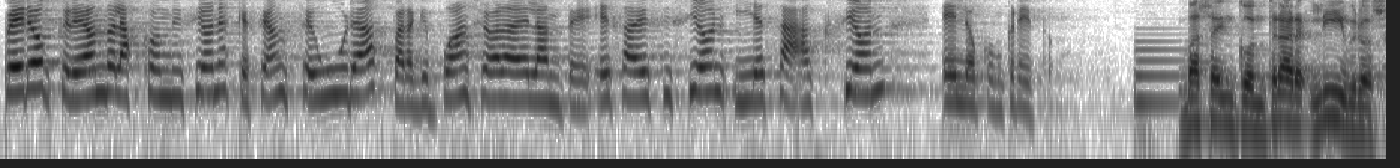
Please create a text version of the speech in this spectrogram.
pero creando las condiciones que sean seguras para que puedan llevar adelante esa decisión y esa acción en lo concreto. Vas a encontrar libros,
